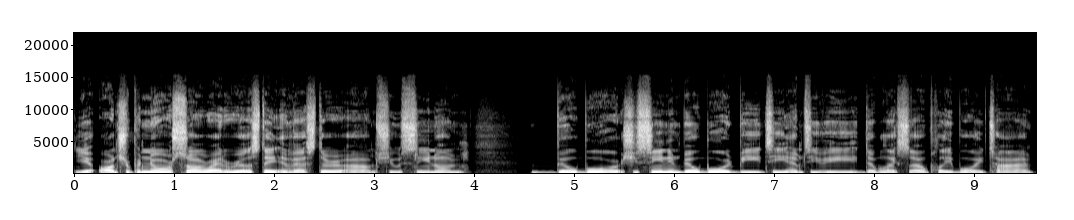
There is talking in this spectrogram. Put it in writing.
yeah, entrepreneur, songwriter, real estate investor. Um, she was seen on Billboard. She's seen in Billboard, BET, MTV, Double XL, Playboy, Time.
